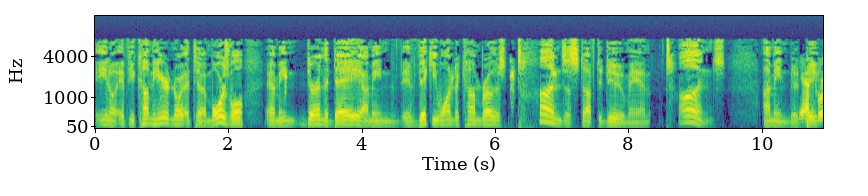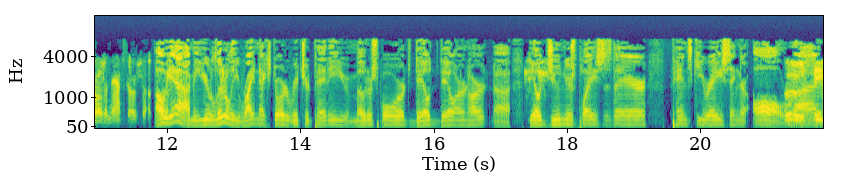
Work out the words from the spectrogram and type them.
you know, if you come here to, North, to Mooresville, I mean, during the day, I mean, if Vicky wanted to come, bro, there's tons of stuff to do, man. Tons. I mean, Yeah, that's big, where all the NASCAR shops. Oh are. yeah, I mean you're literally right next door to Richard Petty Motorsports, Dale Dale Earnhardt, uh, Dale Jr.'s place is there, Penske Racing. They're all Ooh, right, see,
